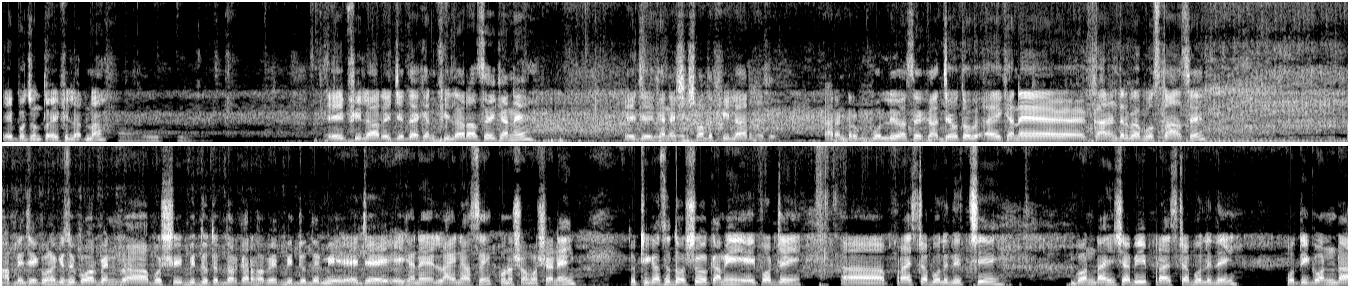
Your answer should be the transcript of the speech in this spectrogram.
এই পর্যন্ত, এই ফিলার না? এই ফিলার এই যে দেখেন ফিলার আছে এখানে। এই যে এখানে শেষ মাত্র ফিলার কারেন্টের বললেও আছে যেহেতু এখানে কারেন্টের ব্যবস্থা আছে, আপনি যে কোনো কিছু করবেন অবশ্যই বিদ্যুতের দরকার হবে, বিদ্যুতের যে এখানে লাইন আছে, কোনো সমস্যা নেই। তো ঠিক আছে দর্শক, আমি এই পর্যায়ে প্রাইসটা বলে দিচ্ছি। গন্ডা হিসাবেই প্রাইসটা বলে দেই। প্রতি গন্ডা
